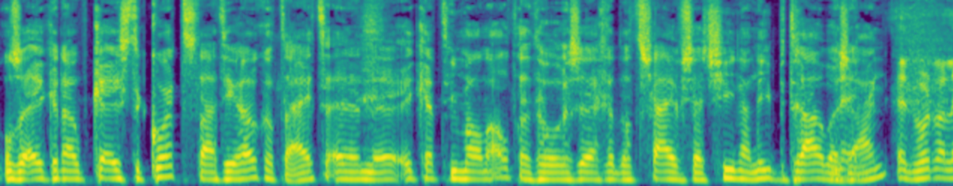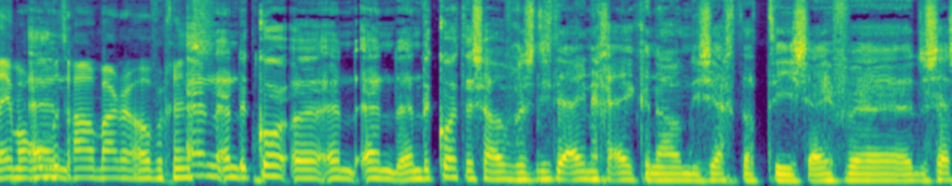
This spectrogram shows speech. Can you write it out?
onze econoom Kees de Kort, staat hier ook altijd. En uh, ik heb die man altijd horen zeggen dat cijfers uit China niet betrouwbaar nee, zijn. Het wordt alleen maar onbetrouwbaarder overigens. En, en, de Kort, en, en, en de Kort is overigens niet de enige econoom die zegt dat die 7, de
